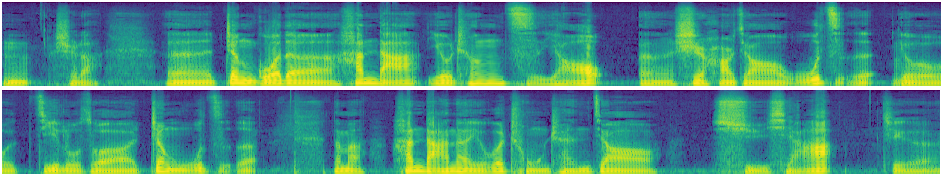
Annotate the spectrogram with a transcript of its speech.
嗯，是的，呃，郑国的憨达又称子尧，嗯，谥号叫伍子，又记录作郑伍子。那么憨达呢，有个宠臣叫。许瑕，这个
